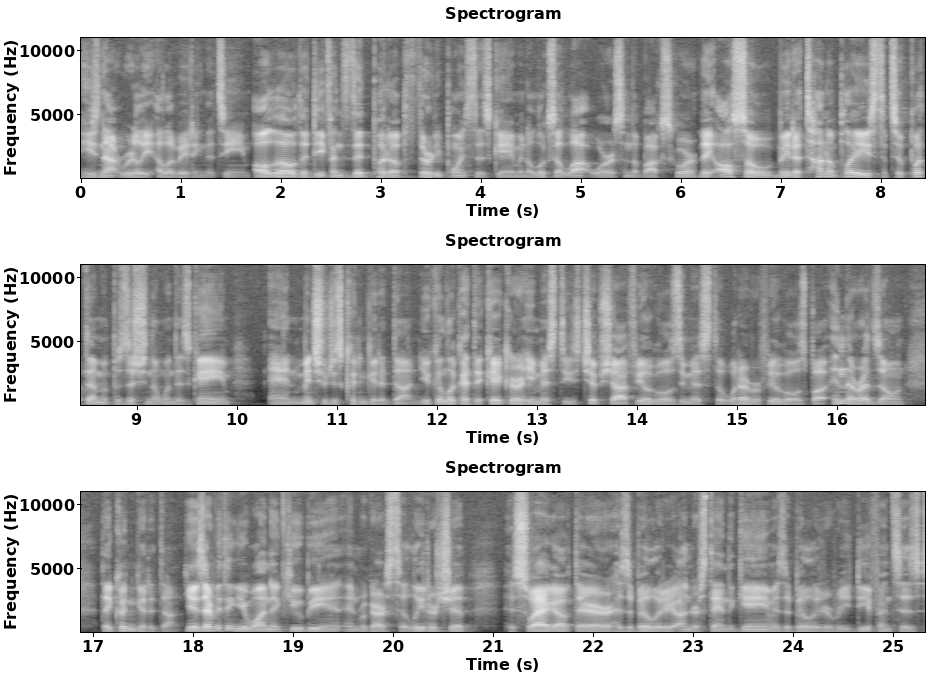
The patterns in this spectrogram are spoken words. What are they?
he's not really elevating the team. Although the defense did put up 30 points this game and it looks a lot worse in the box score, they also made a ton of plays to, to put them in position to win this game. And Minshew just couldn't get it done. You can look at the kicker; he missed these chip shot field goals, he missed the whatever field goals, but in the red zone, they couldn't get it done. He has everything you want in a QB in, in regards to leadership, his swag out there, his ability to understand the game, his ability to read defenses.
